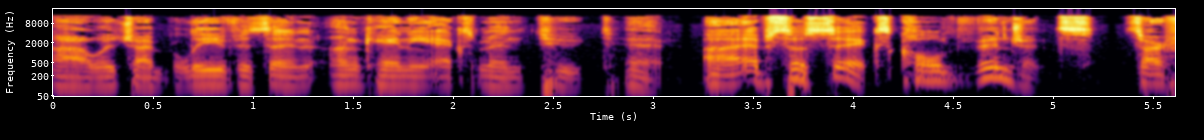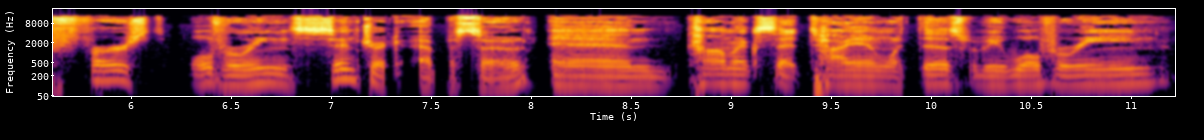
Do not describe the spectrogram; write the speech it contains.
uh, which I believe is in Uncanny X Men 210. Uh, episode 6, Cold Vengeance. It's our first Wolverine centric episode, and comics that tie in with this would be Wolverine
